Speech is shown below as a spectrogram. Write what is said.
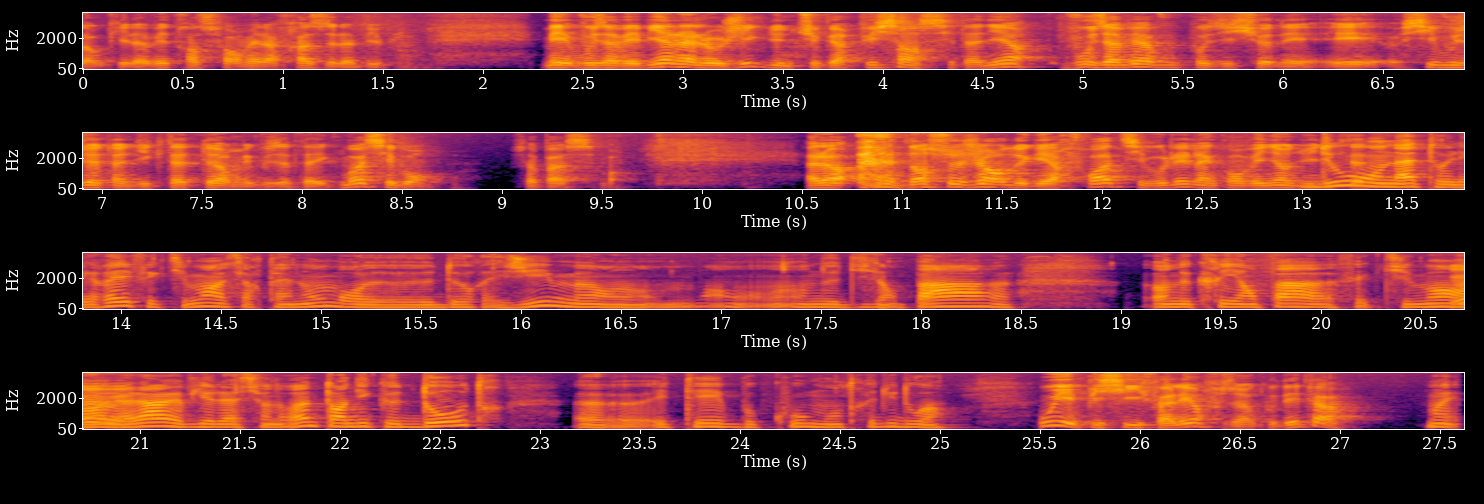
Donc il avait transformé la phrase de la Bible. Mais vous avez bien la logique d'une superpuissance, c'est-à-dire vous avez à vous positionner. Et si vous êtes un dictateur mais que vous êtes avec moi, c'est bon, ça passe. Bon. Alors, dans ce genre de guerre froide, si vous voulez, l'inconvénient du D'où on a toléré effectivement un certain nombre euh, de régimes en, ne disant pas, euh, en ne criant pas effectivement oh là là, violation de l'ordre, tandis que d'autres euh, étaient beaucoup montrés du doigt. Oui, et puis s'il fallait, on faisait un coup d'État. Oui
